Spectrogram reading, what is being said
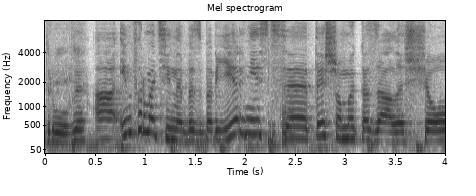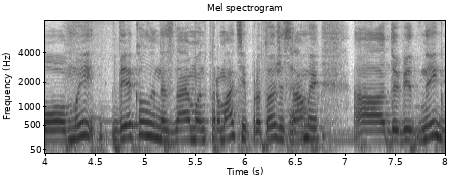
друге. А інформаційна безбар'єрність це те, що ми казали, що ми деколи не знаємо інформації про той же самий а, довідник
